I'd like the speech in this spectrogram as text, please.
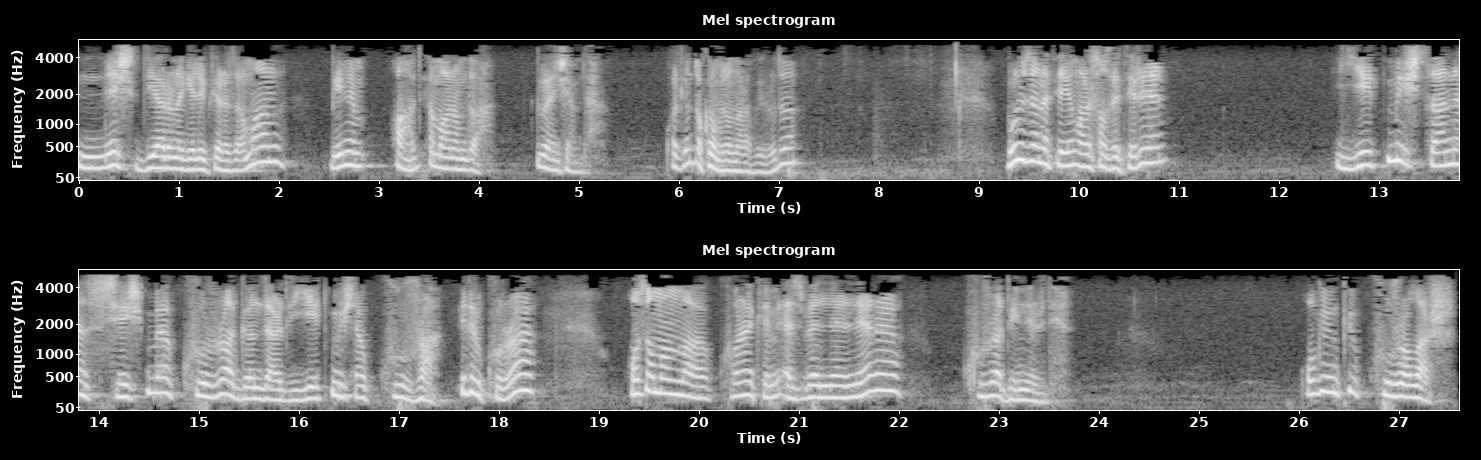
Neş diyarına geldikleri zaman benim ahd emanımda, güvencemde. O gün dokunmaz onlara buyurdu. Bunun üzerine Peygamber Aleyhisselam Hazretleri 70 tane seçme kurra gönderdi. 70 tane kurra. Nedir kurra? O zamanlar Kur'an-ı Kerim ezberlerine kurra denirdi. O günkü kurralar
